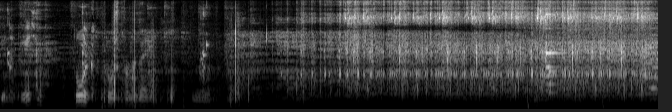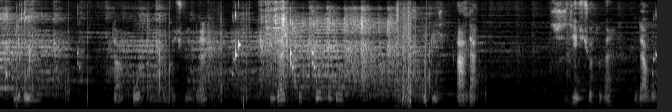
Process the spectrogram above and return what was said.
Ты третьем. Торг тоже помогает. Немного. Что хотел купить? А, да. Здесь что-то, да? Да, вот.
